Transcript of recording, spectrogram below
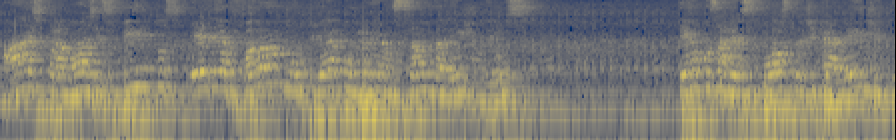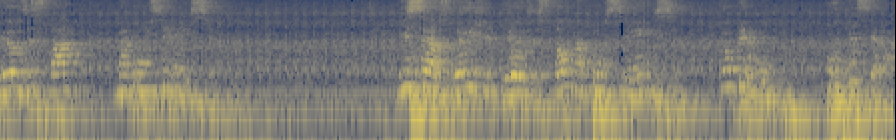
Mas para nós espíritos, elevando o que é a compreensão da lei de Deus, temos a resposta de que a lei de Deus está na consciência. E se as leis de Deus estão na consciência, eu pergunto, por que será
